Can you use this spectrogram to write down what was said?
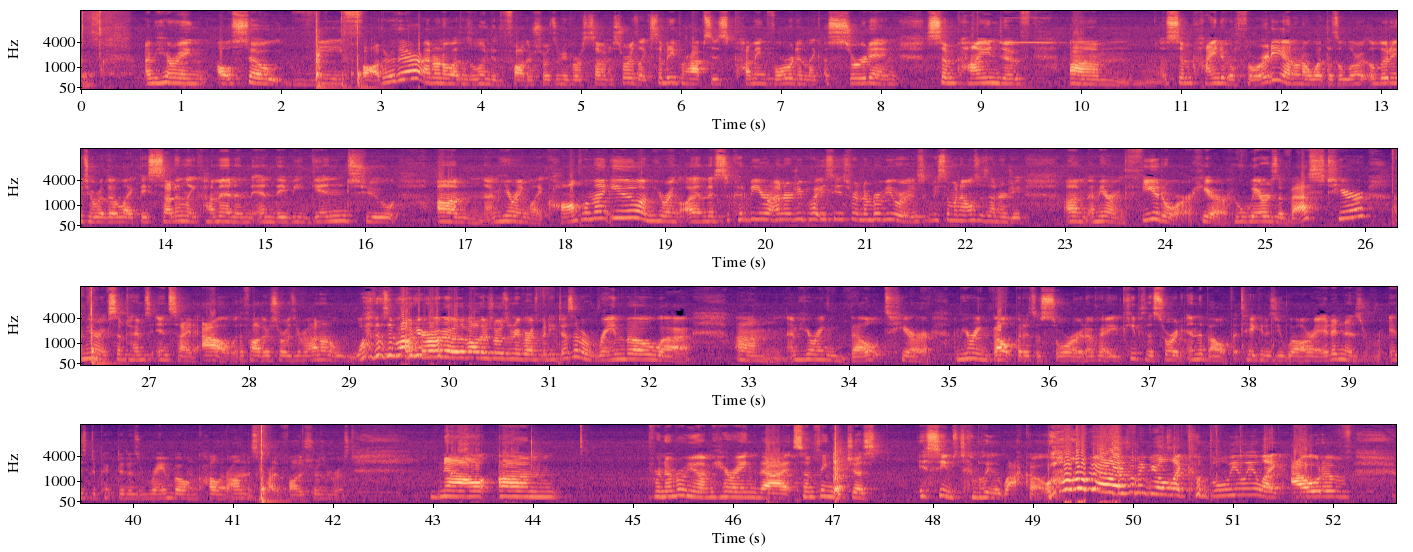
i'm hearing also the father there? I don't know what this alluding to the father swords in reverse seven of swords like somebody perhaps is coming forward and like asserting some kind of um some kind of authority. I don't know what that's allu- alluding to where they're like they suddenly come in and, and they begin to um, I'm hearing like compliment you. I'm hearing, and this could be your energy, Pisces, for a number of you, or this could be someone else's energy. Um, I'm hearing Theodore here, who wears a vest here. I'm hearing sometimes inside out with the Father Swords. I don't know what that's about here. Okay, with the Father Swords in reverse, but he does have a rainbow. Uh, um, I'm hearing belt here. I'm hearing belt, but it's a sword. Okay, you keep the sword in the belt, but take it as you will. Right, it is is depicted as rainbow in color on this card, the Father Swords in reverse. Now, um, for a number of you, I'm hearing that something just it seems completely wacko. okay, like something feels like completely like out of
